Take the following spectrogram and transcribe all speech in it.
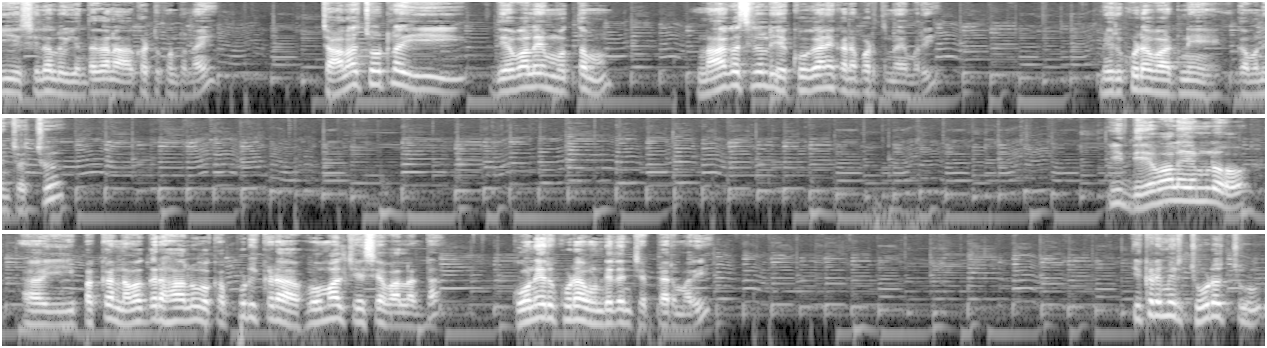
ఈ శిలలు ఎంతగానో ఆకట్టుకుంటున్నాయి. చాలా చోట్ల ఈ దేవాలయం మొత్తం నాగశిలలు ఎక్కువగానే కనపడుతున్నాయి మరి. మీరు కూడా వాటిని గమనించవచ్చు ఈ దేవాలయంలో ఈ పక్క నవగ్రహాలు ఒకప్పుడు ఇక్కడ హోమాలు చేసేవాళ్ళంట. కోనేరు కూడా ఉండేదని చెప్పారు మరి. ఇక్కడ మీరు చూడొచ్చు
